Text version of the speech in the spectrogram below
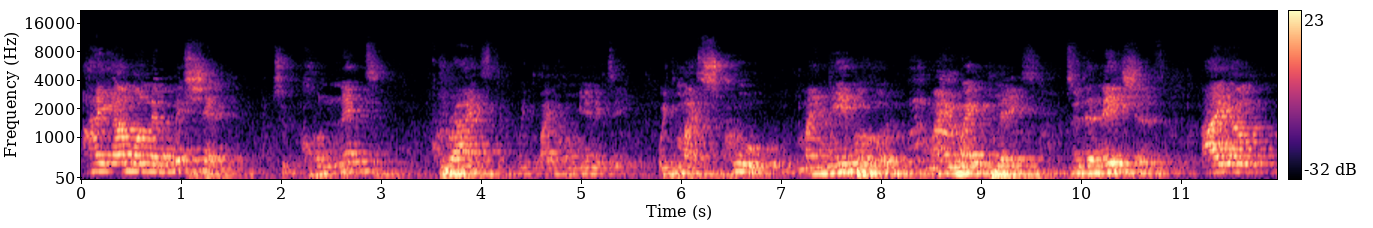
I am on a mission to connect Christ with my community, with my school, my neighborhood, my workplace, to the nations. I am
